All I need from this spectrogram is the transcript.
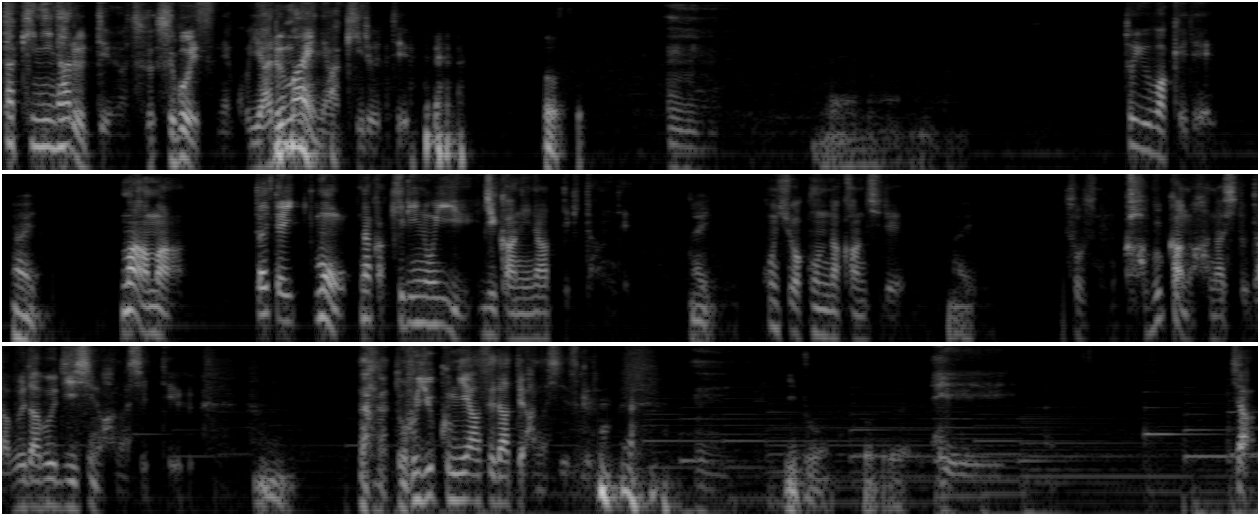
た気になるっていうのはすすごいですね。こうやる前に飽きるっていう。そうそうん。う。ねというわけで、はい。まあまあ、だいたいもうなんか霧のいい時間になってきたんで、はい。今週はこんな感じで、はい。そうですね。株価の話と WWDC の話っていう、うん。なんかどういう組み合わせだって話ですけど。うんいいと思う。それで。へえ。じゃあ、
